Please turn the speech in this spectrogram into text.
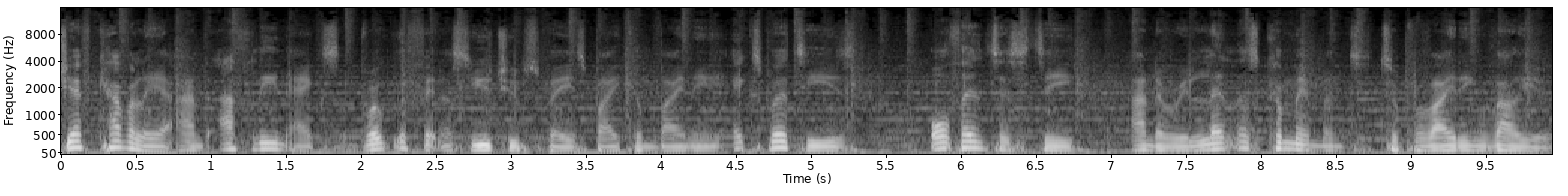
Jeff Cavaliere and Athlean X broke the fitness YouTube space by combining expertise, authenticity, and a relentless commitment to providing value.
